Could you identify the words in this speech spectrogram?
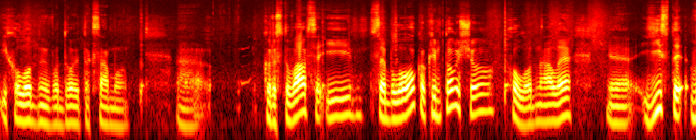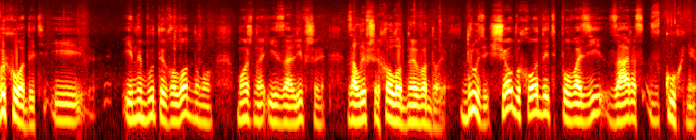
і холодною водою так само е, користувався, і все було ок, окрім того, що холодно, але е, їсти виходить. І, і не бути голодному можна і залівши заливши холодною водою. Друзі, що виходить по вазі зараз з кухнею?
